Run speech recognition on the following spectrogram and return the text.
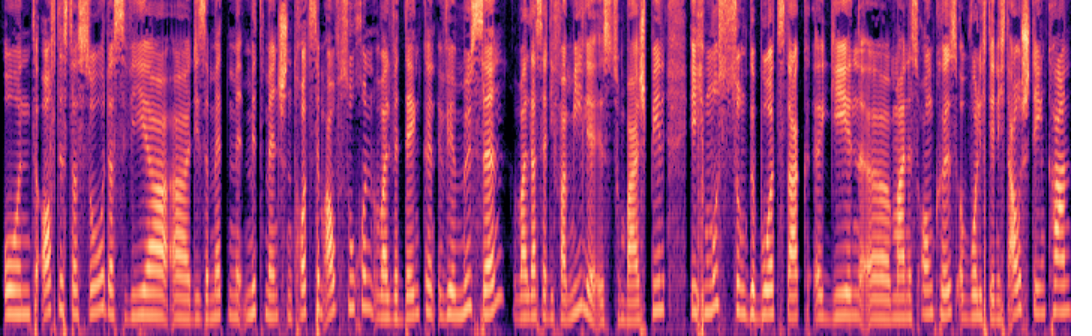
Und oft ist das so, dass wir äh, diese Mit Mitmenschen trotzdem aufsuchen, weil wir denken, wir müssen, weil das ja die Familie ist zum Beispiel, ich muss zum Geburtstag äh, gehen äh, meines Onkels, obwohl ich den nicht ausstehen kann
